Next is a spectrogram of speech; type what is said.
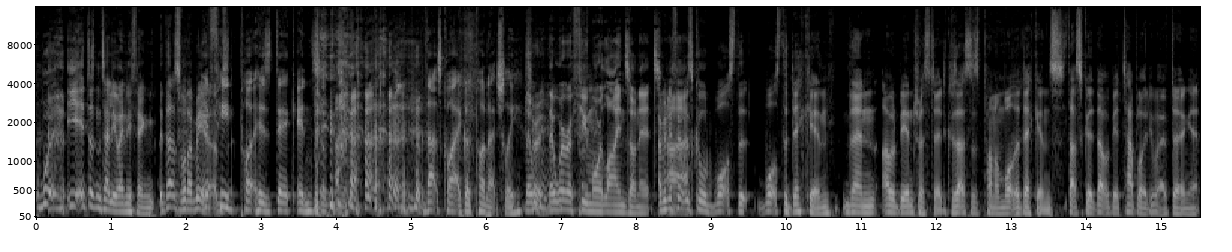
It doesn't tell you anything. That's what I mean. If he'd put his dick in something, that's quite a good pun, actually. There, there were a few more lines on it. I mean, if it Uh, was called "What's the What's the Dickin," then I would be interested because that's his pun on "What the Dickens." That's good. That would be a tabloidy way of doing it.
